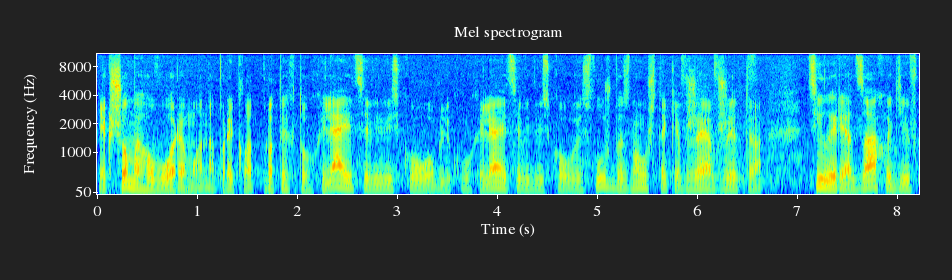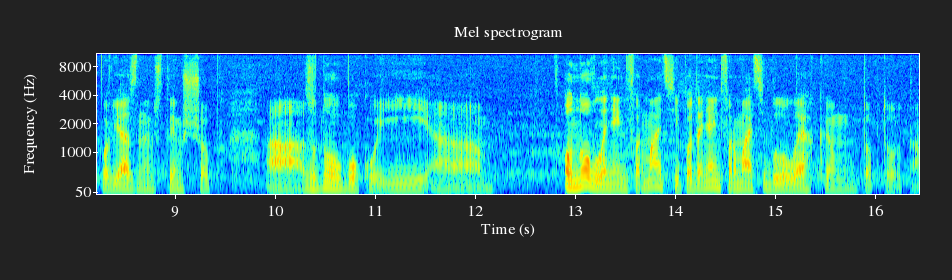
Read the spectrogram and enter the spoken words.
Якщо ми говоримо, наприклад, про тих, хто ухиляється від військового обліку, ухиляється від військової служби, знову ж таки вже вжито цілий ряд заходів, пов'язаним з тим, щоб з одного боку і оновлення інформації, подання інформації було легким, тобто там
